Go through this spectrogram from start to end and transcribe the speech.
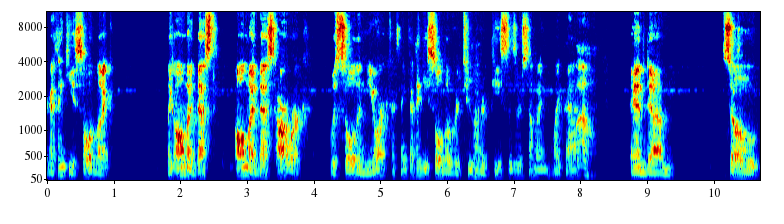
Like I think he sold like like all my best all my best artwork was sold in New York. I think I think he sold over 200 pieces or something like that Wow. and um, so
